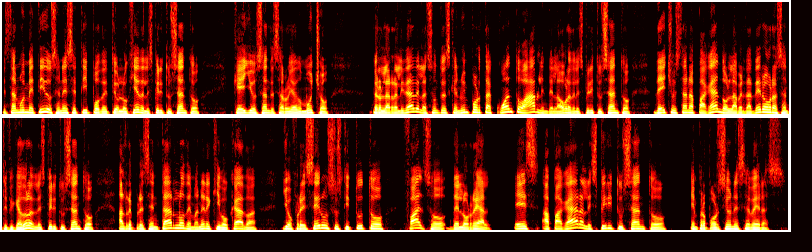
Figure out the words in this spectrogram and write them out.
están muy metidos en ese tipo de teología del Espíritu Santo que ellos han desarrollado mucho, pero la realidad del asunto es que no importa cuánto hablen de la obra del Espíritu Santo, de hecho están apagando la verdadera obra santificadora del Espíritu Santo al representarlo de manera equivocada y ofrecer un sustituto falso de lo real. Es apagar al Espíritu Santo en proporciones severas.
